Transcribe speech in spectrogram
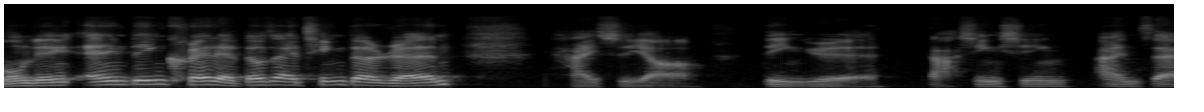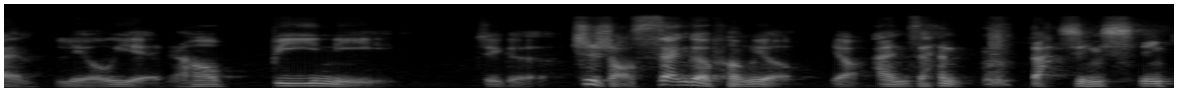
我们连 ending credit 都在听的人，还是要订阅、打星星、按赞、留言，然后逼你这个至少三个朋友要按赞、打星星、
